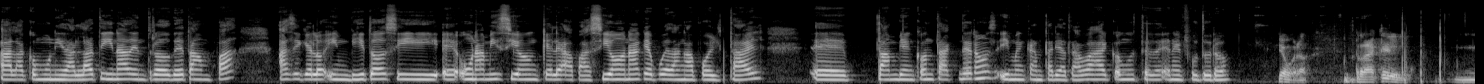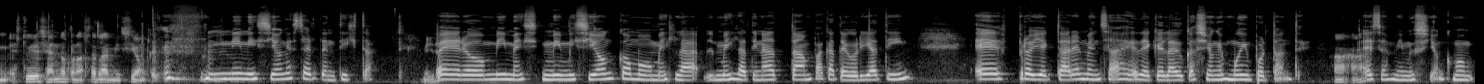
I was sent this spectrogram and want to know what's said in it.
a la comunidad latina dentro de Tampa. Así que los invito, si es una misión que les apasiona, que puedan aportar, eh, también contáctenos y me encantaría trabajar con ustedes en el futuro. Qué bueno. Raquel, mm, estoy deseando conocer la misión que tienes. Mi misión es ser dentista. Mira. Pero mi, mi misión como Miss, La- Miss Latina Tampa categoría Teen es proyectar el mensaje de que la educación es muy importante. Ajá. Esa es mi misión como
